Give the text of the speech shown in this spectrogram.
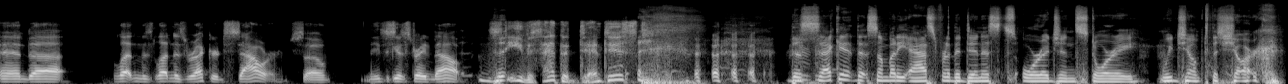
and uh, letting his letting his record sour. So needs to get straightened out. Steve, is that the dentist? The second that somebody asked for the dentist's origin story, we jumped the shark.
